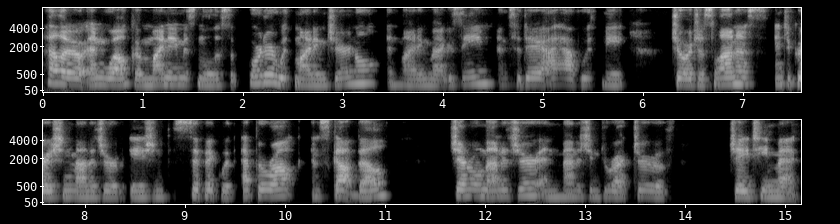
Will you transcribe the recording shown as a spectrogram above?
Hello and welcome. My name is Melissa Porter with Mining Journal and Mining Magazine, and today I have with me George Aslanis, Integration Manager of Asian Pacific with Epiroc, and Scott Bell, General Manager and Managing Director of JTMEC,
